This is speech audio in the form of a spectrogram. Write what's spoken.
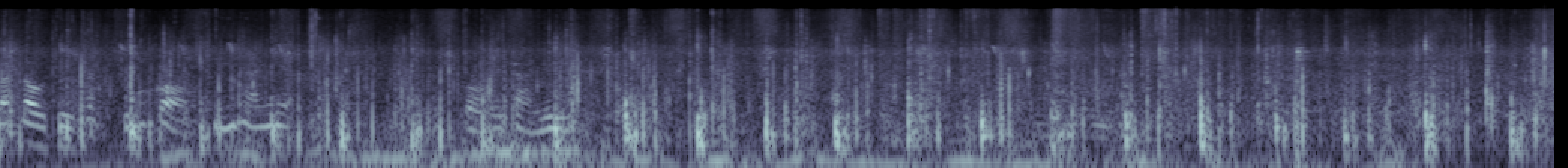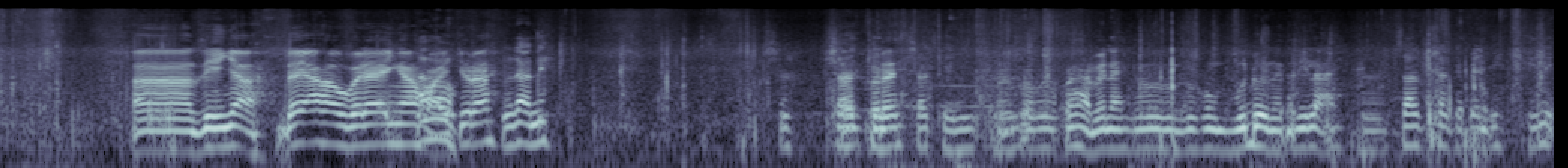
Bắt đầu từ các chú cỏ tí này anh ạ. Cỏ với cả ly. À, gì nhỉ? Đây A Hầu về đây anh à, hỏi chưa đã? Đứng đi. Sao vào đây? Sao cái có hẳn bên này, không vướng đường người ta đi lại. À, sao sao cái bên đi, thế này.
